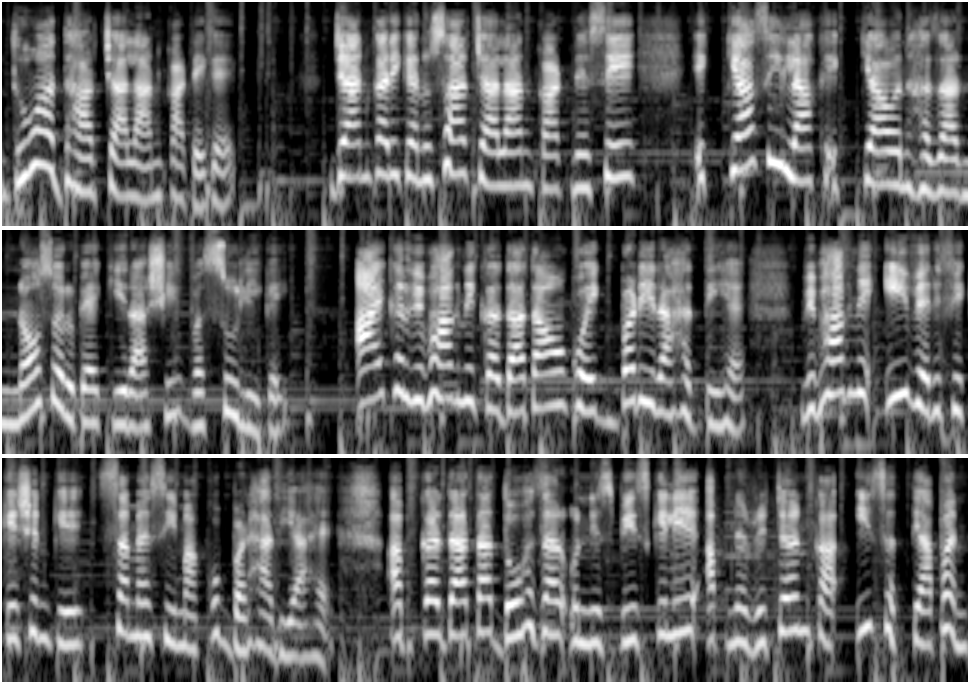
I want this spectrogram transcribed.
धुआंधार चालान काटे गए। जानकारी के अनुसार चालान काटने से इक्यासी लाख इक्यावन हज़ार नौ सौ रूपए की राशि वसूली गई। आयकर विभाग ने करदाताओं को एक बड़ी राहत दी है। विभाग ने ई वेरिफिकेशन के समय सीमा को बढ़ा दिया है। अब करदाता 2019-20 के लिए अपने रिटर्न का ई सत्यापन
